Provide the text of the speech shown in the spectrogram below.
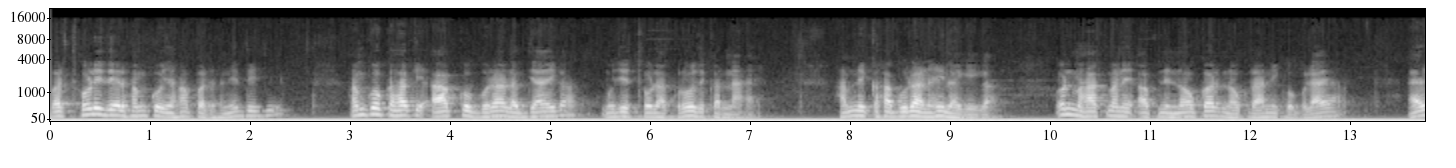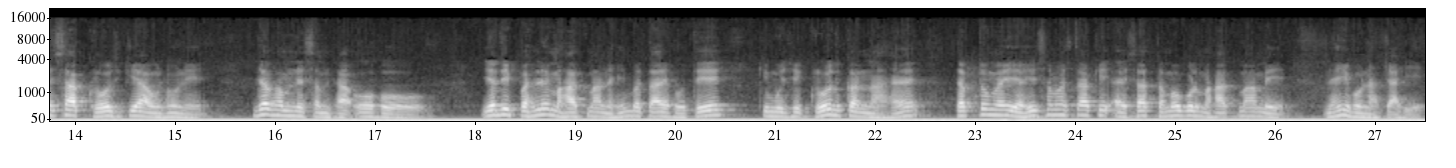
पर थोड़ी देर हमको यहाँ पर रहने दीजिए। हमको कहा कि आपको बुरा लग जाएगा। मुझे थोड़ा क्रोध करना है। हमने कहा, बुरा नहीं लगेगा। उन महात्मा ने अपने नौकर, नौकरानी को बुलाया। ऐसा क्रोध किया उन्होंने। जब हमने समझा, ओहो यदि पहले महात्मा नहीं बताए होते कि मुझे क्रोध करना है, तब तो मैं यही समझता कि ऐसा तमोगुण महात्मा में नहीं होना चाहिए।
